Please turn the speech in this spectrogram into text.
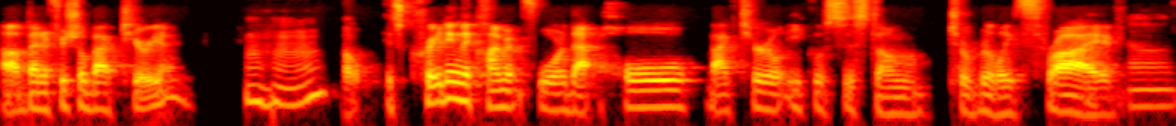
uh, beneficial bacteria. Mm-hmm. So it's creating the climate for that whole bacterial ecosystem to really thrive. Oh,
